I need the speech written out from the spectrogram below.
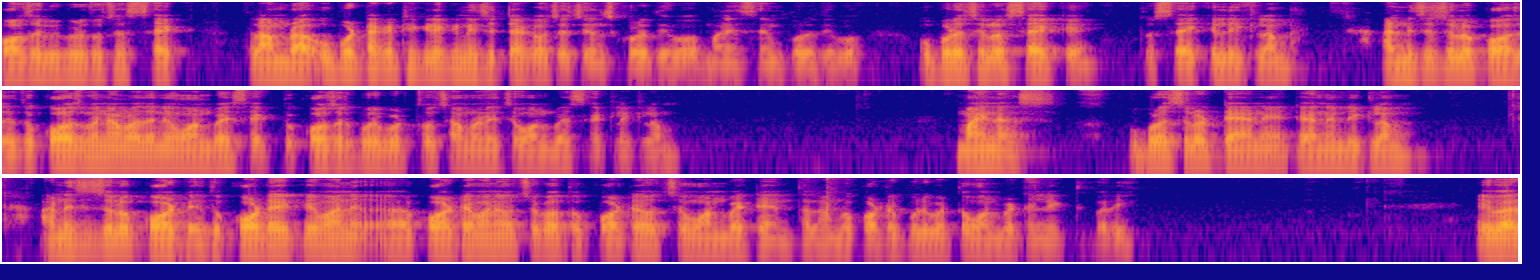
কজের বিপরীত হচ্ছে স্যাক তাহলে আমরা উপরটাকে ঠিক রেখে নিচেরটাকে হচ্ছে চেঞ্জ করে দিব মানে সেম করে দিব। উপরে ছিল স্যাকে তো স্যাকে লিখলাম। আর নিচে ছিল কজে তো কজ মানে আমরা জানি ওয়ান বাই স্যাক তো কজের পরিবর্তে হচ্ছে আমরা নিচে ওয়ান বাই স্যাক লিখলাম। মাইনাস উপরে ছিল টেনে টেনে লিখলাম। আর নিচে ছিল কটে তো কটেকে মানে কটে মানে হচ্ছে কত? কটে হচ্ছে ওয়ান বাই টেন তাহলে আমরা কটের পরিবর্তে ওয়ান বাই টেন লিখতে পারি। এবার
